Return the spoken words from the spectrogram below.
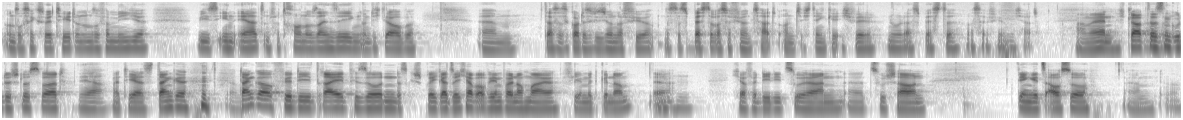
unsere Sexualität und unsere Familie, wie es ihn ehrt und vertrauen auf seinen Segen. Und ich glaube, ähm, das ist Gottes Vision dafür. Das ist das Beste, was er für uns hat. Und ich denke, ich will nur das Beste, was er für mich hat. Amen. Ich glaube, das ist ein gutes Schlusswort. Ja. Matthias, danke. Ja. danke auch für die drei Episoden, das Gespräch. Also ich habe auf jeden Fall nochmal viel mitgenommen. Mhm. Ich hoffe, die, die zuhören, äh, zuschauen, denen geht es auch so. Ähm, genau.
